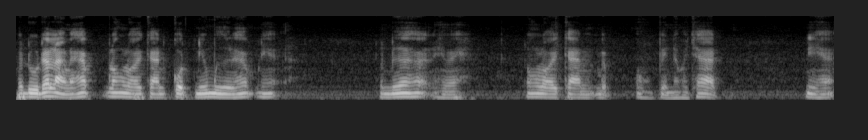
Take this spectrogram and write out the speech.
มาดูด้านหลังนะครับ ร่องรอยการกดนิ้วมือนะครับ เนี่ยตัวเนื้อฮะเห็นไหมร่องรอยการแบบโอ้เป็นธรรมชาตินี่ฮะ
